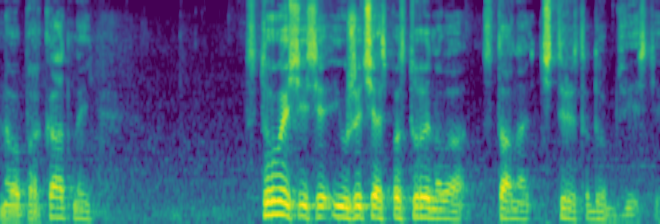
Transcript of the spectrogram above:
новопрокатный, строящийся и уже часть построенного стана 400 дробь 200.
